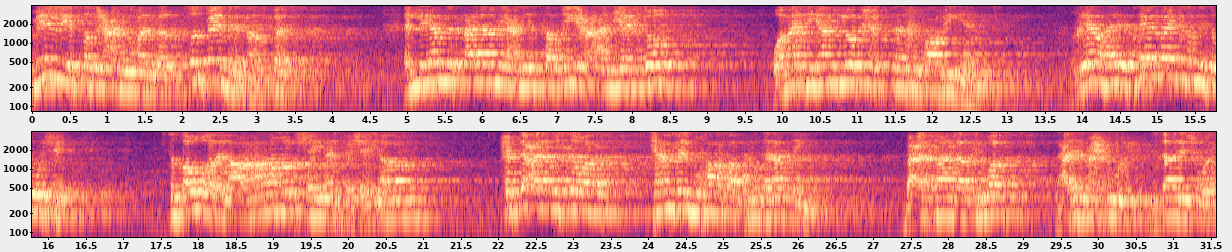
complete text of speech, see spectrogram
مين اللي يستطيع أن يبلغ؟ صنفين من الناس بس. اللي يملك قلم يعني يستطيع أن يكتب ومن يملك حسا خطابيا. غير هالاثنين ما يقدرون يسوون شيء. تطور الأمر شيئا فشيئا حتى على مستوى كم المخاطب المتلقي. بعد كان ذاك الوقت العدد محدود ازداد شوي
